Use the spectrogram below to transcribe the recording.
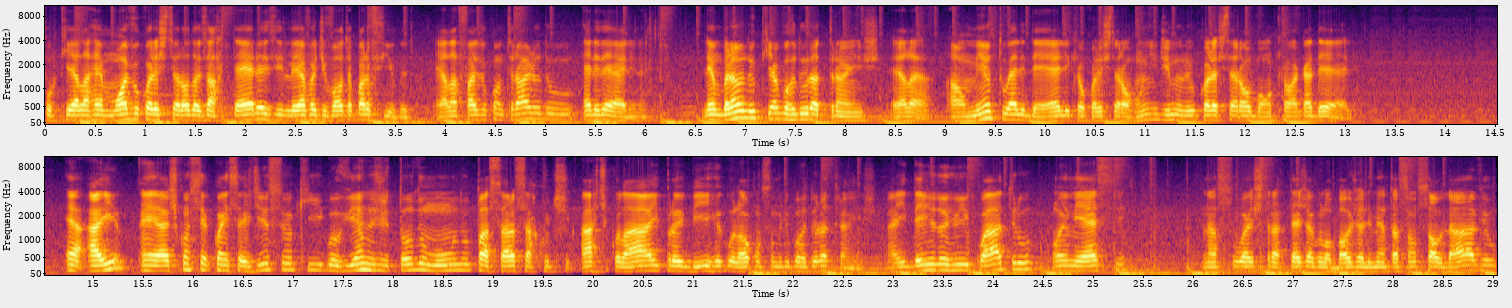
porque ela remove o colesterol das artérias e leva de volta para o fígado. Ela faz o contrário do LDL, né? Lembrando que a gordura trans, ela aumenta o LDL, que é o colesterol ruim, e diminui o colesterol bom, que é o HDL. É, aí é, as consequências disso é que governos de todo o mundo passaram a se articular e proibir e regular o consumo de gordura trans. Aí desde 2004, a OMS, na sua estratégia global de alimentação saudável,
